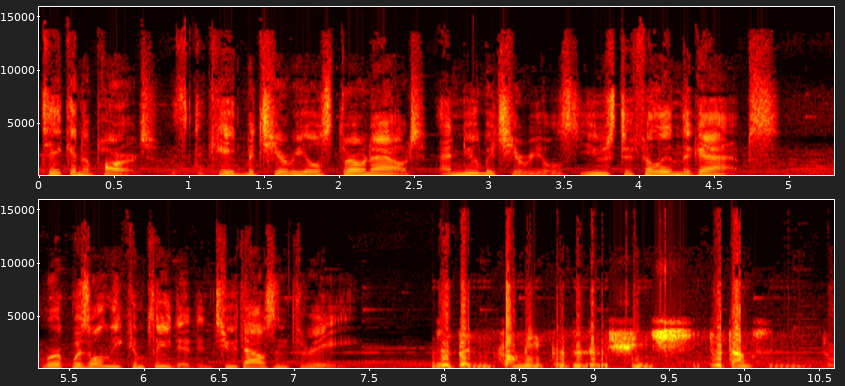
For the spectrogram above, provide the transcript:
taken apart, with decayed materials thrown out and new materials used to fill in the gaps. Work was only completed in 2003. 日本方面得知这个讯息，就当时驻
